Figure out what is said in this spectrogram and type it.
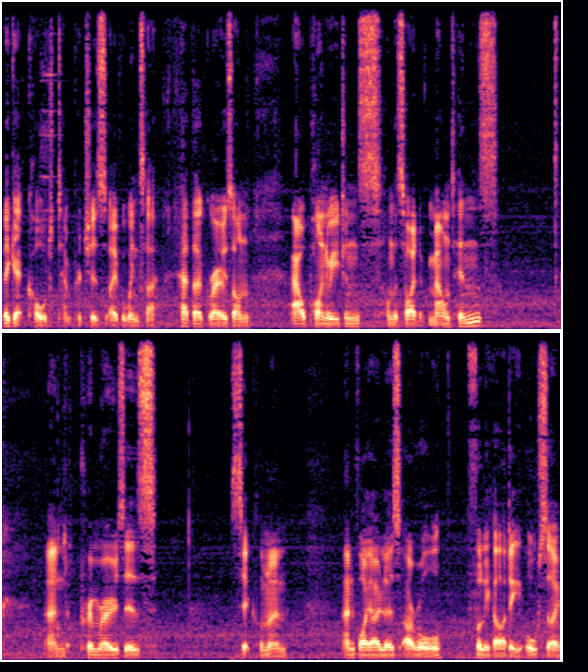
they get cold temperatures over winter. Heather grows on alpine regions on the side of mountains and primroses, cyclamen and violas are all fully hardy also.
